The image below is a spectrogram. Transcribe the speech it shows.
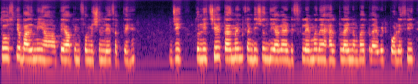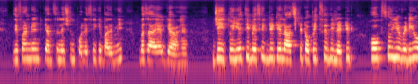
तो उसके बारे में यहाँ पे आप इंफॉर्मेशन ले सकते हैं। जी तो नीचे टर्म एंड कंडीशन दिया गया डिस्क्लेमर है helpline number private policy refund and cancellation policy के बारे में बताया गया है। जी तो ये थी बेसिक डिटेल आज के टॉपिक से रिलेटेड होप सो ये वीडियो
